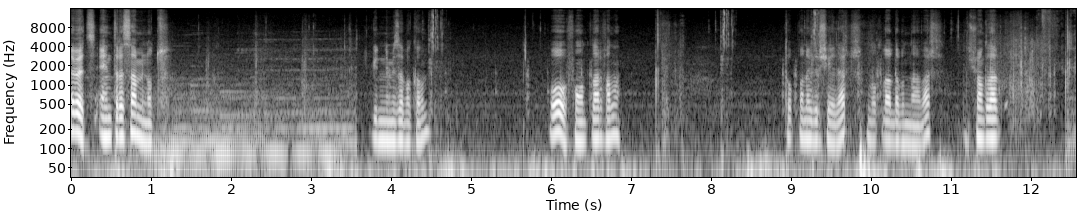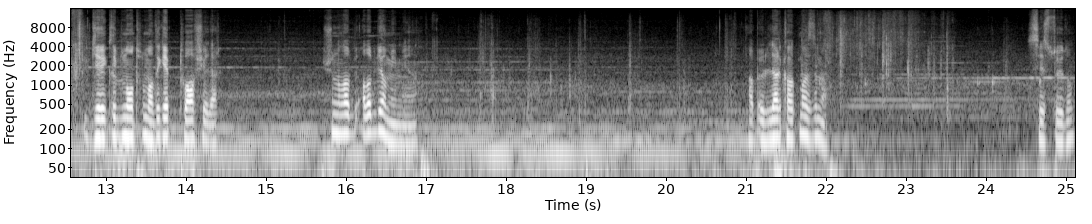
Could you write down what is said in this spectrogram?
Evet, enteresan bir not. Günlüğümüze bakalım. Oo, fontlar falan. Toplanabilir şeyler. Notlarda bunlar var. Şu an kadar gerekli bir not bulmadık. Hep tuhaf şeyler. Şunu alab- alabiliyor muyum ya? Abi ölüler kalkmaz değil mi? Ses duydum.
